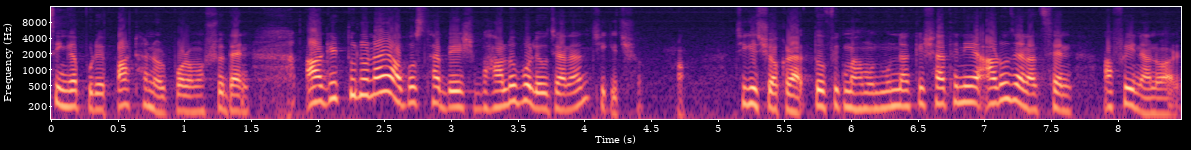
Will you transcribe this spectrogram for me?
সিঙ্গাপুরে পাঠানোর পরামর্শ দেন। আগের তুলনায় অবস্থা বেশ ভালো বলেও জানান চিকিৎসক চিকিৎসকরা। তৌফিক মাহমুদ মুন্নাকে সাথে নিয়ে আরও জানাচ্ছেন আফরিন আনোয়ার।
